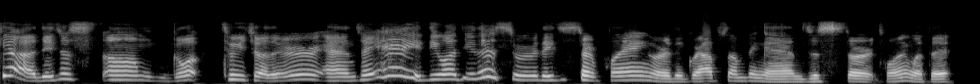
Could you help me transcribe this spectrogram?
yeah, they just um go up to each other and say, "Hey, do you want to do this?" Or they just start playing, or they grab something and just start toying with it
